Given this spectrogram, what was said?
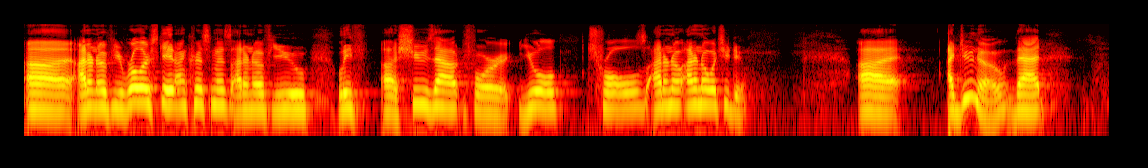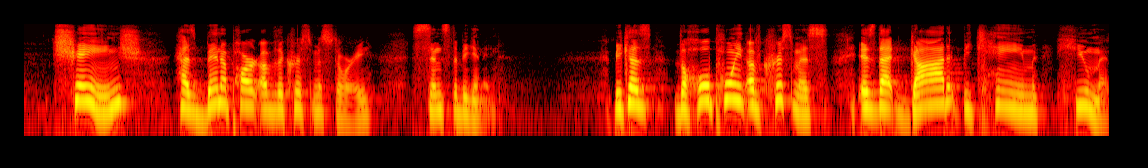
Uh, I don't know if you roller skate on Christmas. I don't know if you leave uh, shoes out for Yule trolls. I don't know. I don't know what you do. Uh, I do know that change has been a part of the Christmas story since the beginning. Because the whole point of Christmas is that God became human.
